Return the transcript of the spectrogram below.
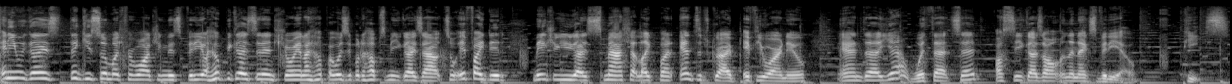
Anyway guys, thank you so much for watching this video. I hope you guys did enjoy and I hope I was able to help some of you guys out. So if I did, make sure you guys smash that like button and subscribe if you are new. And uh, yeah, with that said, I'll see you guys all in the next video. Peace.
